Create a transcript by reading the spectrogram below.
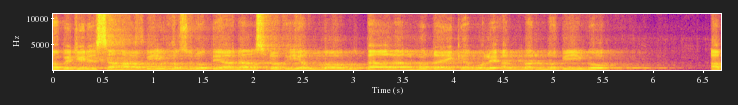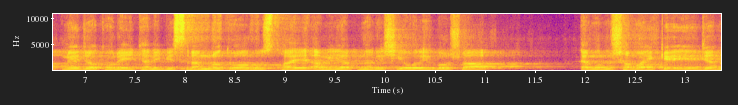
নবীজির সাহাবি হজরতে আনাস রবি আল্লাহ তালানহুদাইকা বলে, আল্লাহর নবী গো, আপনি যখন এইখানে বিশ্রামরত অবস্থায়, আমি আপনার শিওরে বসা এমন সময় কে যেন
